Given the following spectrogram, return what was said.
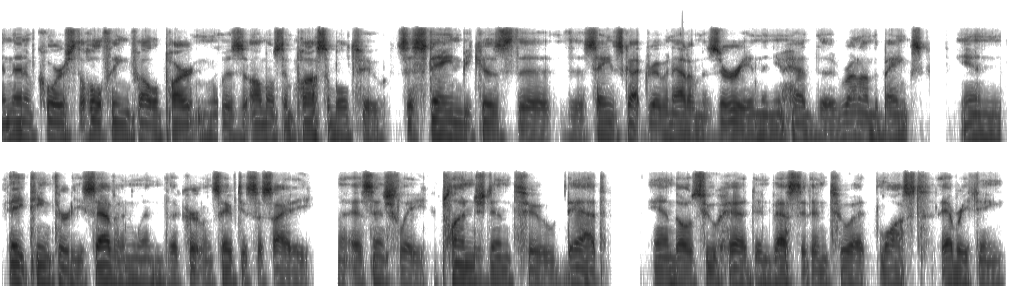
And then, of course, the whole thing fell apart and was almost impossible to sustain because the, the Saints got driven out of Missouri. And then you had the run on the banks in 1837 when the Kirtland Safety Society essentially plunged into debt. And those who had invested into it lost everything.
